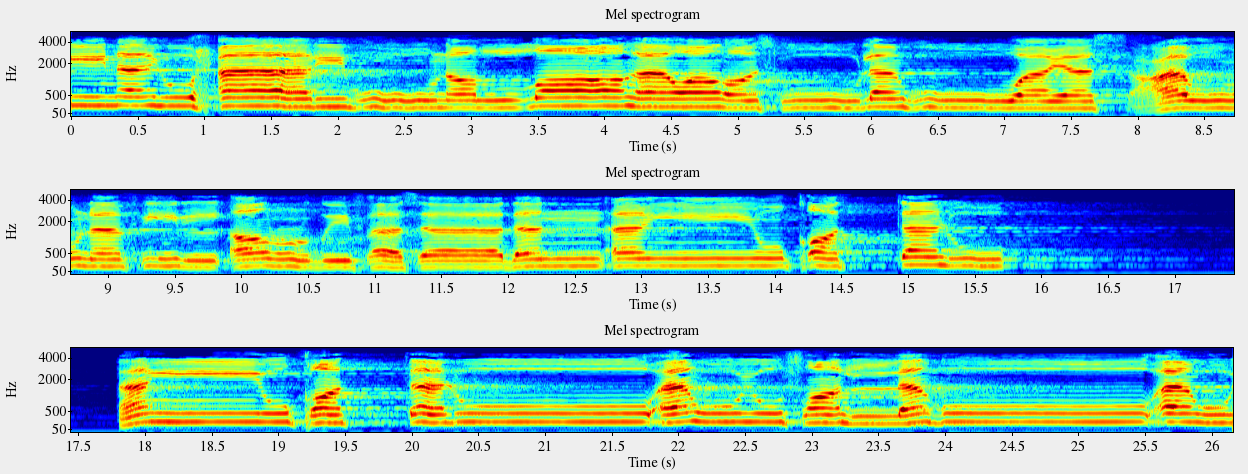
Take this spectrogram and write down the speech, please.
الَّذِينَ يُحَارِبُونَ اللَّهَ وَرَسُولَهُ وَيَسْعَوْنَ فِي الْأَرْضِ فَسَادًا أَن يُقَتَّلُوا أَن يُقَتَّلُوا أَوْ يُصَلَّبُوا أَوْ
